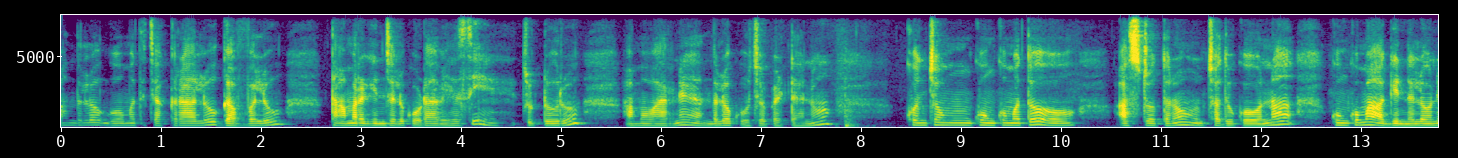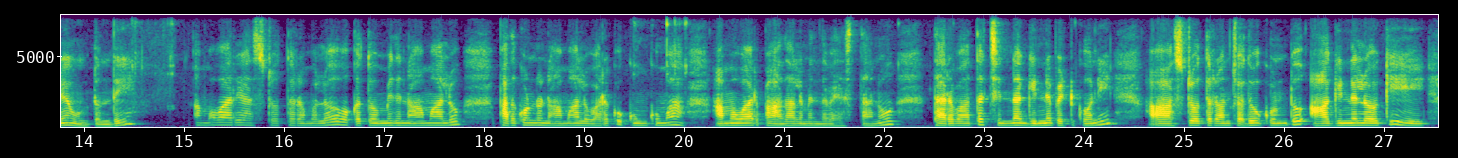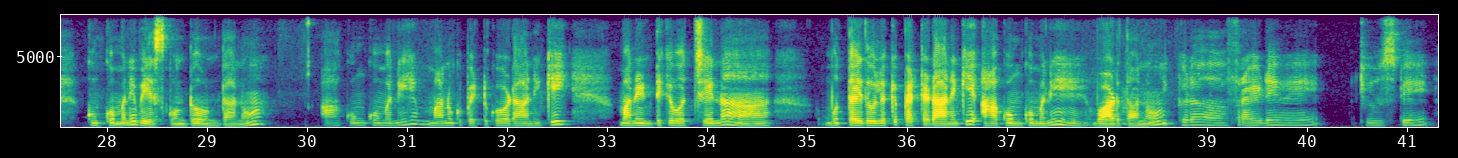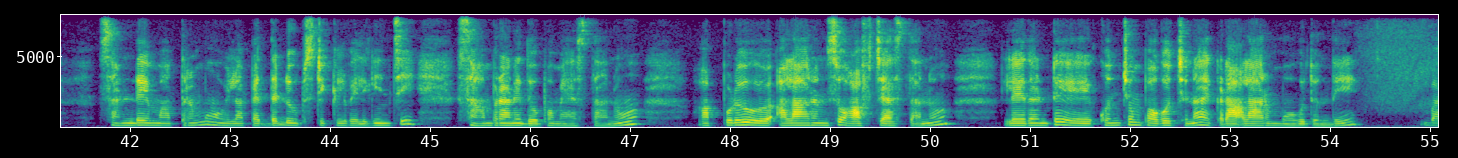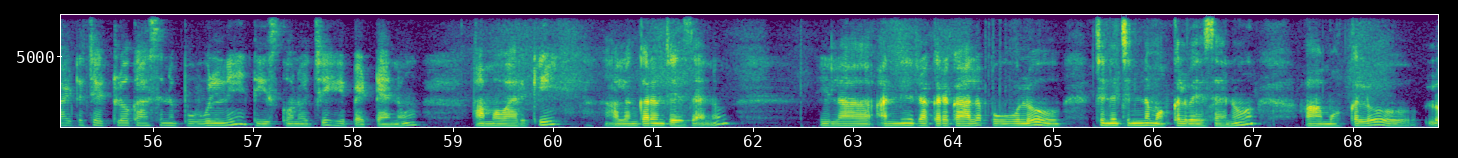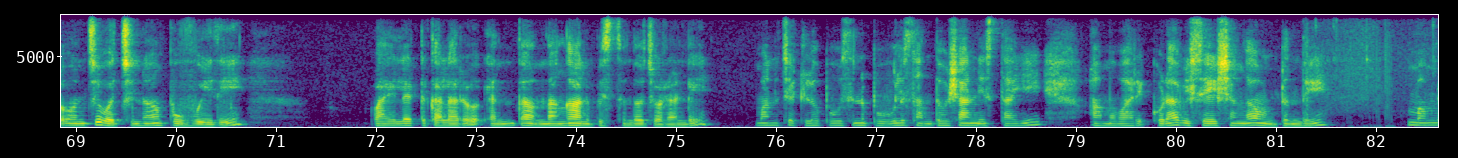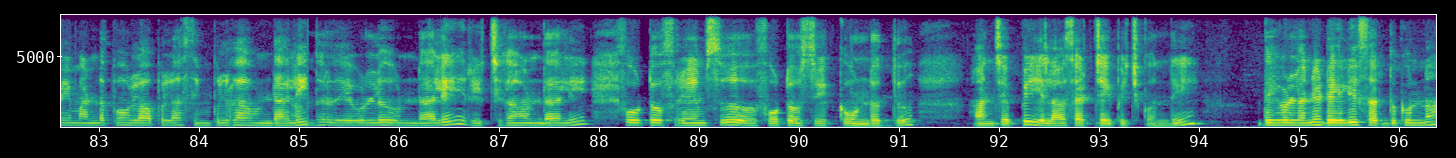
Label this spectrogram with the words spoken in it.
అందులో గోమతి చక్రాలు గవ్వలు తామర గింజలు కూడా వేసి చుట్టూరు అమ్మవారిని అందులో కూర్చోపెట్టాను. కొంచెం కుంకుమతో అష్టోత్తరం చదువుకున్న కుంకుమ ఆ గిన్నెలోనే ఉంటుంది. అమ్మవారి అష్టోత్తరములో ఒక తొమ్మిది నామాలు పదకొండు నామాల వరకు కుంకుమ అమ్మవారి పాదాల మీద వేస్తాను. తర్వాత చిన్న గిన్నె పెట్టుకొని ఆ అష్టోత్తరం చదువుకుంటూ ఆ గిన్నెలోకి కుంకుమని వేసుకుంటూ ఉంటాను. ఆ కుంకుమని మనకు పెట్టుకోవడానికి మన ఇంటికి వచ్చిన ముత్తైదువులకి పెట్టడానికి ఆ కుంకుమని వాడతాను. ఇక్కడ ఫ్రైడే ట్యూస్డే సండే మాత్రము ఇలా పెద్ద డూప్ స్టిక్లు వెలిగించి సాంబ్రాణి ధూపం వేస్తాను. అప్పుడు అలారమ్స్ ఆఫ్ చేస్తాను. లేదంటే కొంచెం పొగొచ్చినా ఇక్కడ అలారం మోగుతుంది. బయట చెట్లో కాసిన పువ్వుల్ని తీసుకొని వచ్చి పెట్టాను అమ్మవారికి అలంకారం చేశాను. ఇలా అన్ని రకరకాల పువ్వులు చిన్న చిన్న మొక్కలు వేశాను. ఆ మొక్కలులోంచి వచ్చిన పువ్వు ఇది. వైలెట్ కలరు ఎంత అందంగా అనిపిస్తుందో చూడండి. మన చెట్లో పూసిన పువ్వులు సంతోషాన్ని ఇస్తాయి. అమ్మవారికి కూడా విశేషంగా ఉంటుంది. మమ్మీ మండపం లోపల సింపుల్గా ఉండాలి. అందరు దేవుళ్ళు ఉండాలి రిచ్గా ఉండాలి. ఫోటో ఫ్రేమ్స్ ఫొటోస్ ఎక్కువ ఉండొద్దు అని చెప్పి ఇలా సెట్ చేయించుకుంది. దేవుళ్ళని డైలీ సర్దుకున్న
